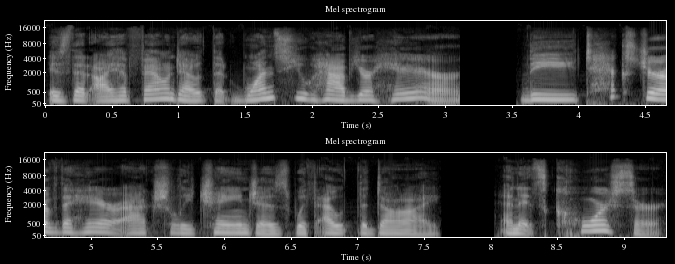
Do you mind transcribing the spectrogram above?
is that I have found out that once you have your hair, the texture of the hair actually changes without the dye and it's coarser.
